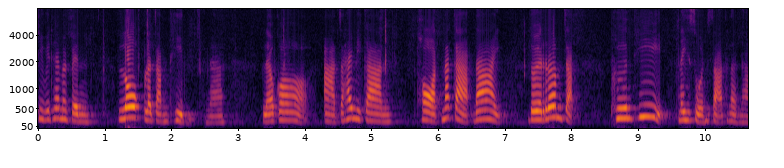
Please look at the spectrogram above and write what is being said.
ชีวิตให้มันเป็นโรคประจำถิ่นนะ แล้วก็อาจจะให้มีการถอดหน้ากากได้ โดยเริ่มจากพื้นที่ในสวนสาธารณะ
